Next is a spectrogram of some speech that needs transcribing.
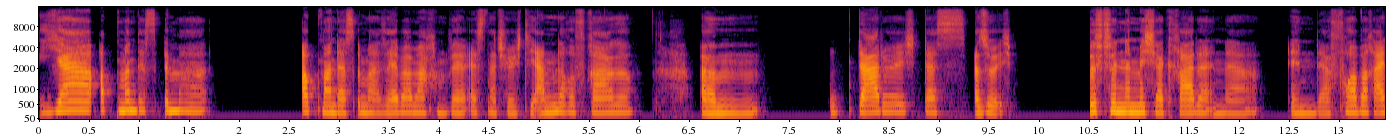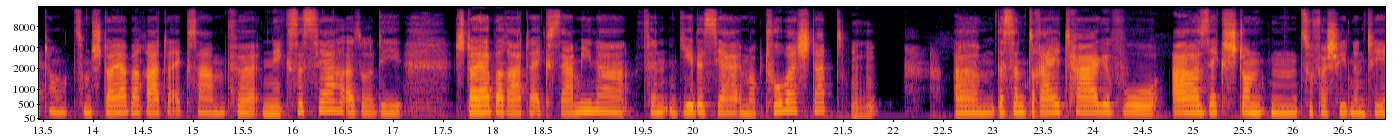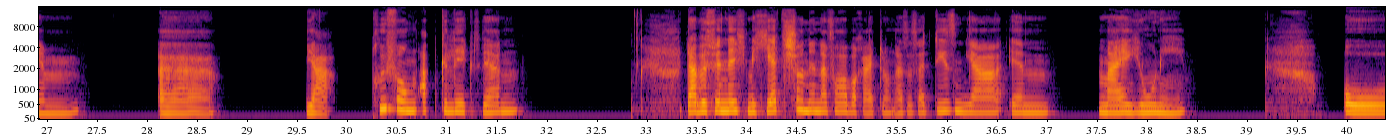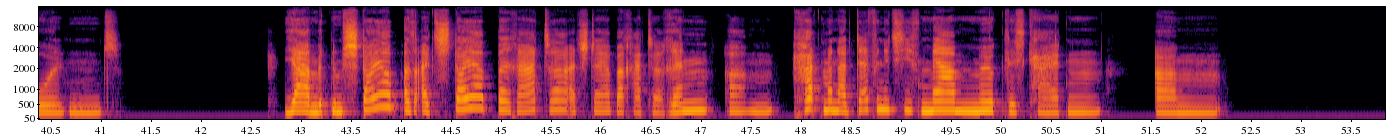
Ja, ob man das immer ob man das immer selber machen will, ist natürlich die andere Frage. Ähm, dadurch, dass also ich befinde mich ja gerade in der in der Vorbereitung zum Steuerberaterexamen für nächstes Jahr. Also die Steuerberaterexamina finden jedes Jahr im Oktober statt. Mhm. Ähm, das sind drei Tage, wo A sechs Stunden zu verschiedenen Themen äh, ja, Prüfungen abgelegt werden. Da befinde ich mich jetzt schon in der Vorbereitung, also seit diesem Jahr im Mai, Juni. Und ja, mit einem Steuer, also als Steuerberater, als Steuerberaterin ähm, hat man da definitiv mehr Möglichkeiten, ähm,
